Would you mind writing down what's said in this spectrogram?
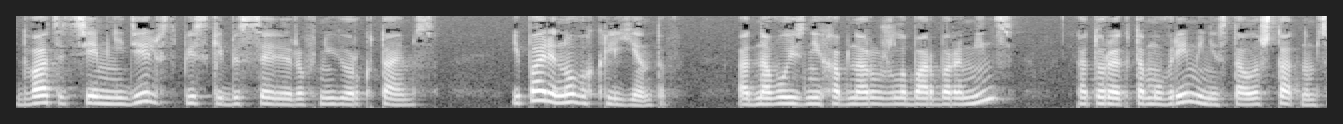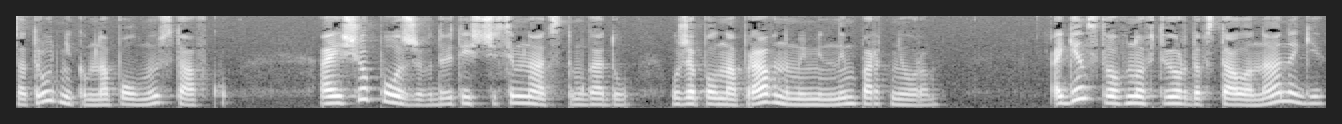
27 недель в списке бестселлеров «Нью-Йорк Таймс» и паре новых клиентов. Одного из них обнаружила Барбара Минс, которая к тому времени стала штатным сотрудником на полную ставку. А еще позже, в 2017 году, уже полноправным именным партнером. Агентство вновь твердо встало на ноги,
